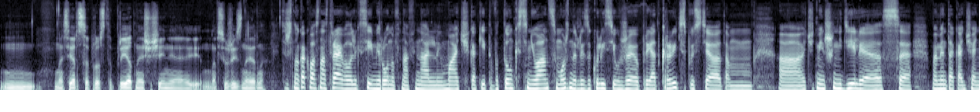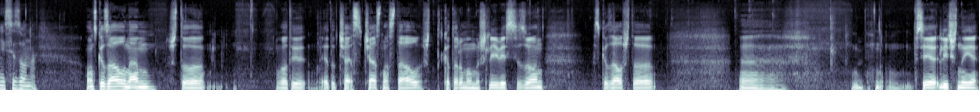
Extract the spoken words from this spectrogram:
на сердце просто приятные ощущения на всю жизнь, наверное. Слушай, ну а как вас настраивал Алексей Миронов на финальный матч? Какие-то вот тонкости, нюансы можно ли за кулисье уже приоткрыть спустя там а, чуть меньше недели с момента окончания сезона? Он сказал нам, что вот и этот час, час настал, к которому мы шли весь сезон. Сказал, что э, все личные,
